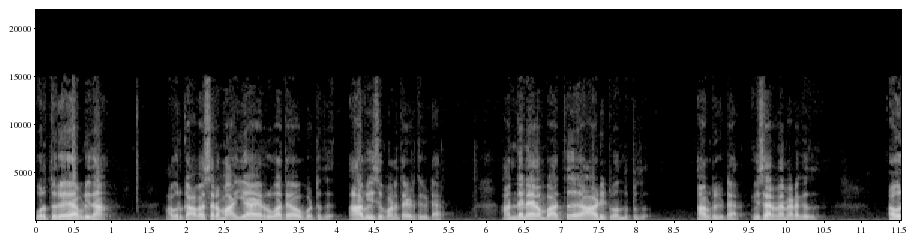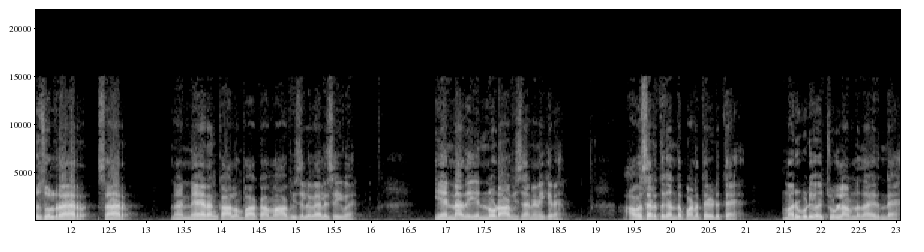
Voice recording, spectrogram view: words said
ஒருத்தர் அப்படி தான் அவருக்கு அவசரமாக ஐயாயிரம் ரூபா தேவைப்பட்டது. ஆஃபீஸு பணத்தை எடுத்துக்கிட்டார். அந்த நேரம் பார்த்து ஆடிட் வந்துட்டுது. ஆப்பிட்டுக்கிட்டார். விசாரணை நடக்குது. அவர் சொல்கிறார் சார் நான் நேரம் காலம் பார்க்காம ஆஃபீஸில் வேலை செய்வேன். ஏன்னா அதை என்னோடய ஆஃபீஸாக நினைக்கிறேன். அவசரத்துக்கு அந்த பணத்தை எடுத்தேன். மறுபடி வச்சுடலாம்னு தான் இருந்தேன்.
